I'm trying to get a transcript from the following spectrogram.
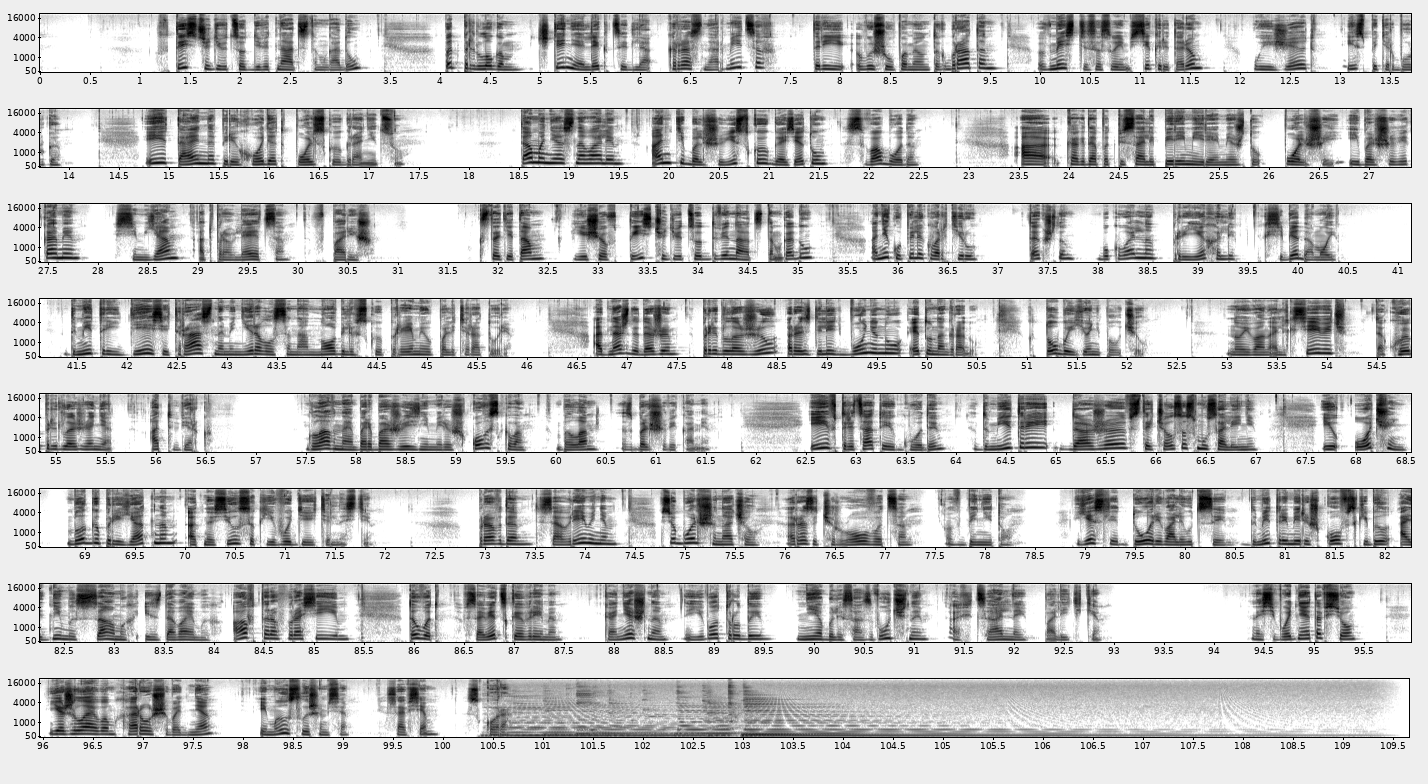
В 1919 году под предлогом чтения лекций для красноармейцев три вышеупомянутых брата вместе со своим секретарем уезжают из Петербурга и тайно переходят польскую границу. Там они основали антибольшевистскую газету «Свобода». А когда подписали перемирие между Польшей и большевиками, семья отправляется в Париж. Кстати, там еще в 1912 году они купили квартиру, так что буквально приехали к себе домой. Дмитрий 10 раз номинировался на Нобелевскую премию по литературе. Однажды даже предложил разделить Бунину эту награду, кто бы ее не получил. Но Иван Алексеевич такое предложение отверг. Главная борьба жизни Мережковского была с большевиками – и в 30-е годы Дмитрий даже встречался с Муссолини и очень благоприятно относился к его деятельности. Правда, со временем все больше начал разочаровываться в Бенито. Если до революции Дмитрий Мережковский был одним из самых издаваемых авторов в России, то вот в советское время, конечно, его труды не были созвучны официальной политике. На сегодня это все. Я желаю вам хорошего дня, и мы услышимся совсем скоро.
